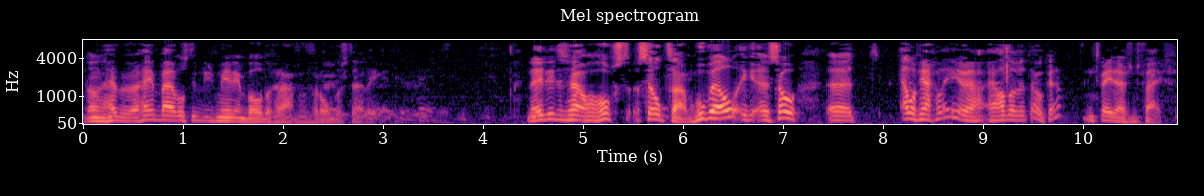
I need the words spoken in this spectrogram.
dan hebben we geen bijbelstudies meer in Bodegraven, veronderstelling. Nee, dit is hoogst zeldzaam. Hoewel, ik, uh, zo, uh, elf jaar geleden hadden we het ook, hè? In 2005.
